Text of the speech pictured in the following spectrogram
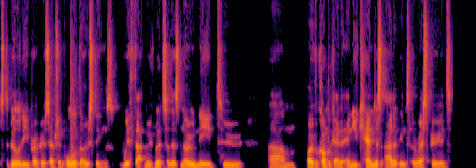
stability, proprioception, all of those things with that movement. So there's no need to um, overcomplicate it, and you can just add it into the rest periods.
